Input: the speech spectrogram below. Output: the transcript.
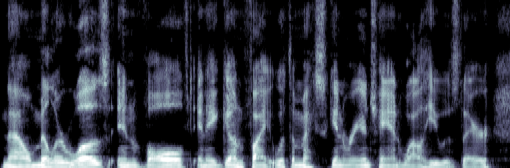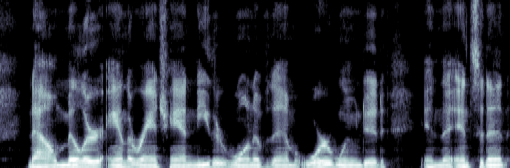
Now, Miller was involved in a gunfight with a Mexican ranch hand while he was there. Now, Miller and the ranch hand, neither one of them were wounded in the incident,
